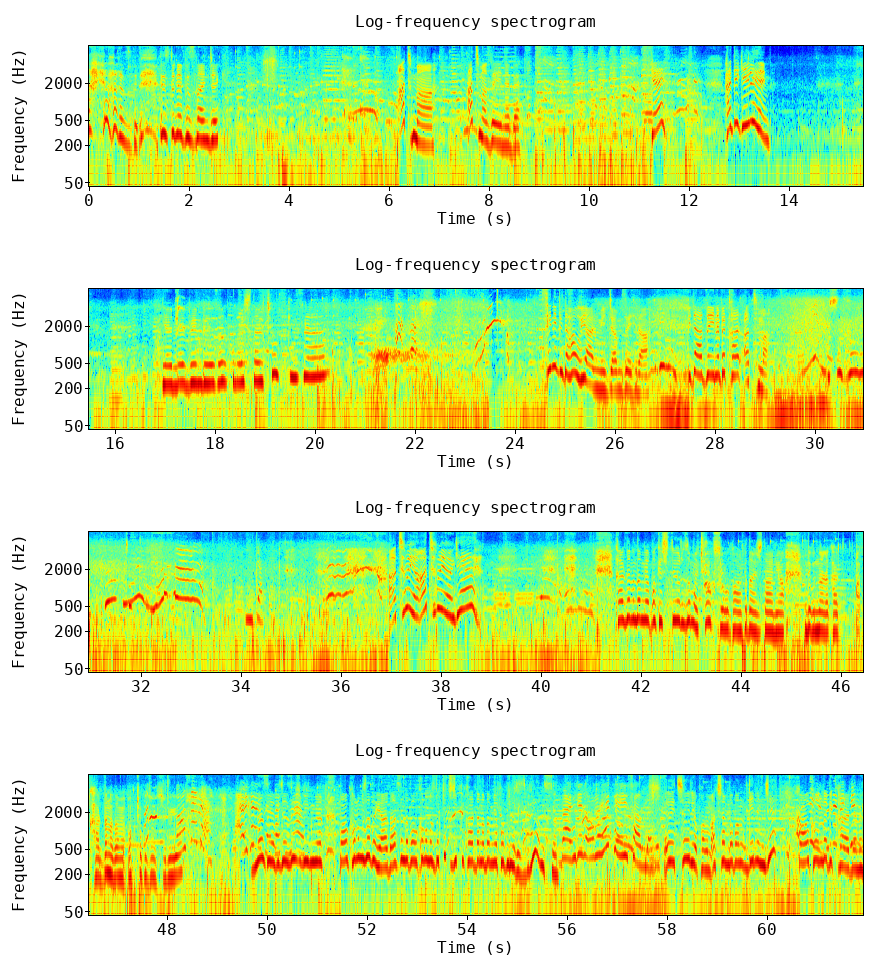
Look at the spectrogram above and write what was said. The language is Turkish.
Ay, Üstüne fıslanacak. Atma. Atma Zeynep'e. Gel. Hadi gelin. Yerler bembeyaz arkadaşlar. Çok güzel. Seni bir daha uyarmayacağım Zehra. Bir daha Zeynep'e kar atma. Atmıyor, atmıyor. Gel. Kardan adam yapmak istiyoruz ama çok soğuk arkadaşlar ya. Bir de bunlarla kar, kardan adam yapmak çok uzun sürüyor. Nasıl yapacağız hiç bilmiyorum. Balkonumuza da yağdı. Aslında balkonumuzda küçücük bir kardan adam yapabiliriz biliyor musun? Bence de onu hep iyi sallarız. Evet şöyle yapalım. Akşam baban gelince balkonda bir kardan adam.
